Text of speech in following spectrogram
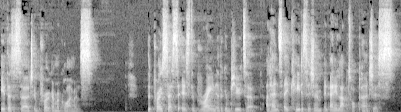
if there's a surge in program requirements. The processor is the brain of a computer and hence a key decision in any laptop purchase.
